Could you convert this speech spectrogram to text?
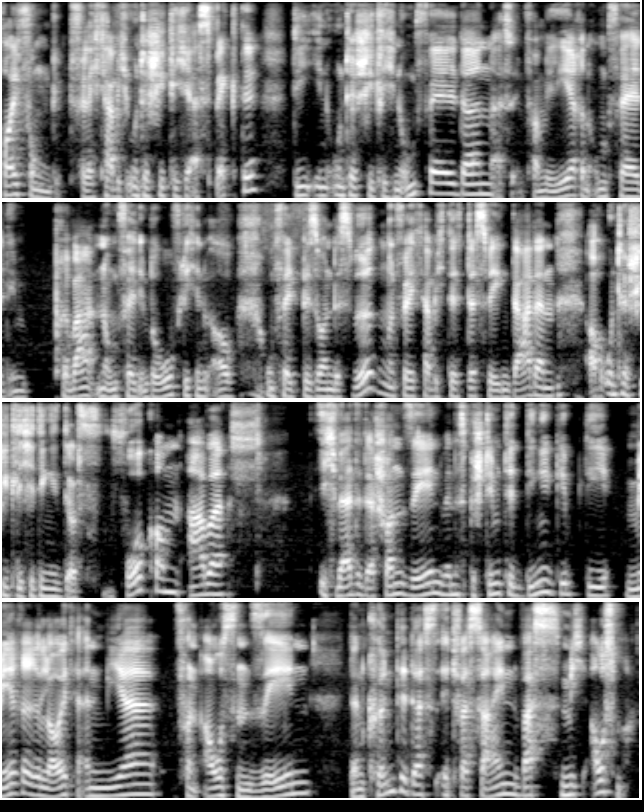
Häufungen gibt. Vielleicht habe ich unterschiedliche Aspekte, die in unterschiedlichen Umfeldern, also im familiären Umfeld, im privaten Umfeld, im beruflichen Umfeld besonders wirken und vielleicht habe ich deswegen da dann auch unterschiedliche Dinge, die dort vorkommen, aber ich werde da schon sehen, wenn es bestimmte Dinge gibt, die mehrere Leute an mir von außen sehen, dann könnte das etwas sein, was mich ausmacht.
